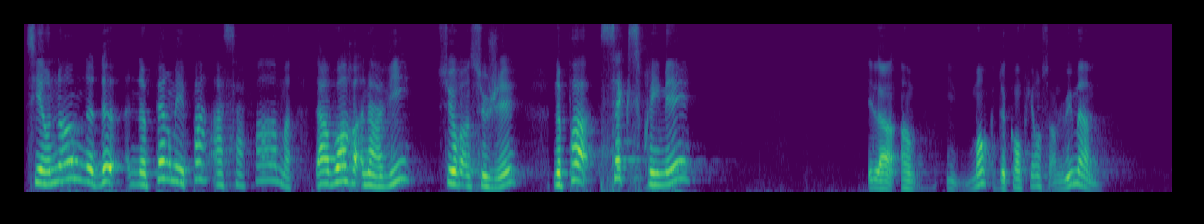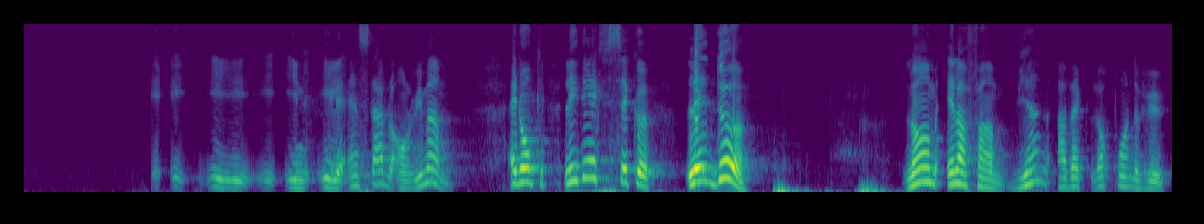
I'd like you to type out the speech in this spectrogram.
Si un homme ne, permet pas à sa femme d'avoir un avis sur un sujet, ne pas s'exprimer, il, manque de confiance en lui-même. il, est instable en lui-même. Et donc, l'idée, c'est que les deux, l'homme et la femme, viennent avec leur point de vue.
